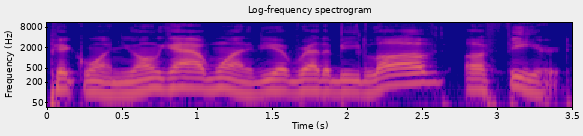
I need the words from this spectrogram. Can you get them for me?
pick one. You only have one. If you'd rather be loved or feared.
